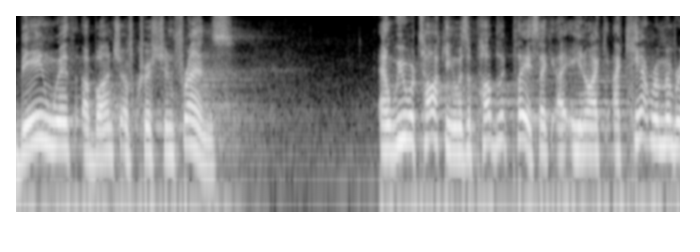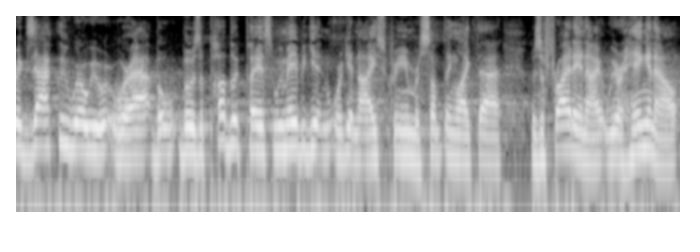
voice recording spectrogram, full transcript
being with a bunch of Christian friends and we were talking. It was a public place. Like, I, you know, I, I can't remember exactly where we were, were at, but, but, it was a public place. We may be getting, we're getting ice cream or something like that. It was a Friday night. We were hanging out.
